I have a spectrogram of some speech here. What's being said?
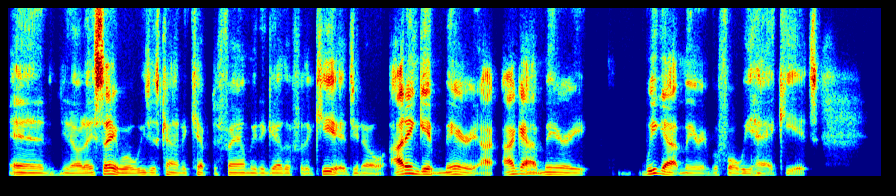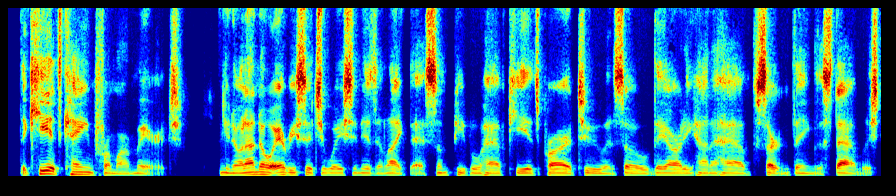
and you know they say well we just kind of kept the family together for the kids you know i didn't get married I, I got married we got married before we had kids. The kids came from our marriage, you know, and I know every situation isn't like that. Some people have kids prior to, and so they already kind of have certain things established.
